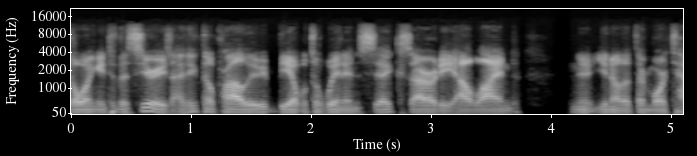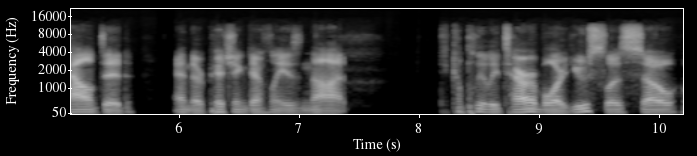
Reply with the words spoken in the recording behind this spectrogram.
going into the series. I think they'll probably be able to win in six. I already outlined, you know, that they're more talented and their pitching definitely is not completely terrible or useless. So,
